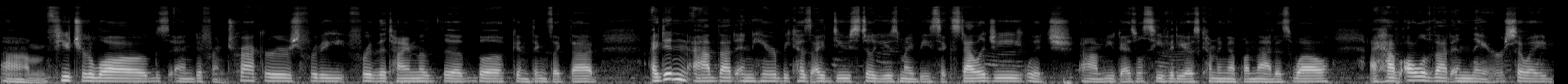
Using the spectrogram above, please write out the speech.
um, future logs and different trackers for the for the time of the book and things like that. I didn't add that in here because I do still use my B6 Stalogy, which um, you guys will see videos coming up on that as well. I have all of that in there, so I,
